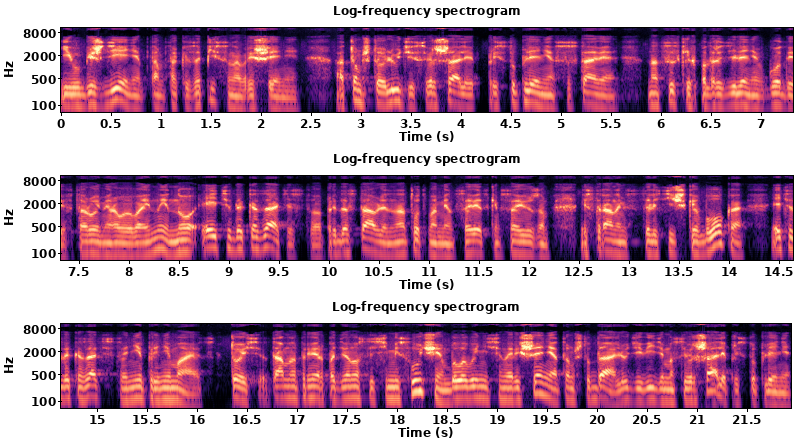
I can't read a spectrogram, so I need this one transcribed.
и убеждение, там так и записано в решении, о том, что люди совершали преступления в составе нацистских подразделений в годы Второй мировой войны, но эти доказательства предоставлены на тот момент Советским Союзом и странами социалистического блока, эти доказательства не принимаются. То есть там, например, по 97 случаям было вынесено решение о том, что да, люди, видимо, совершали преступления,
